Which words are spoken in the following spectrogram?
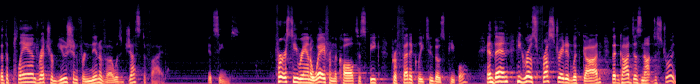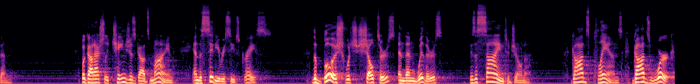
that the planned retribution for Nineveh was justified, it seems. First, he ran away from the call to speak prophetically to those people, and then he grows frustrated with God that God does not destroy them. But God actually changes God's mind, and the city receives grace. The bush, which shelters and then withers, is a sign to Jonah. God's plans, God's work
